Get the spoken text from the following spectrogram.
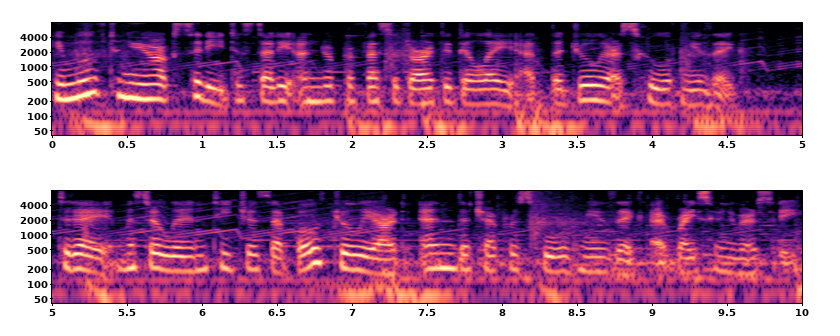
He moved to New York City to study under Professor Dorothy DeLay at the Juilliard School of Music. Today, Mr. Lin teaches at both Juilliard and the Shepherd School of Music at Rice University.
